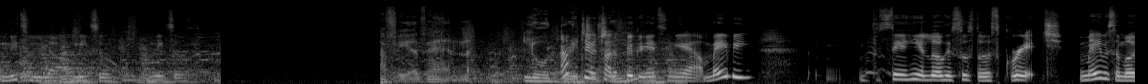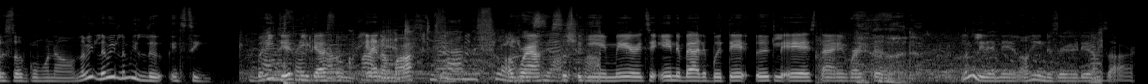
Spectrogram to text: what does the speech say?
Me too, y'all. Me too. Me too. Happier then, Lord I'm still trying to figure Anthony out. Maybe seeing he love his sister a scratch. Maybe some other stuff going on. Let me let me let me look and see. But he I'm definitely got some animosity to fan the flames around his sister Ashmore. getting married to anybody but that ugly ass thing right there. Let me leave that man alone. He didn't deserve that. I'm sorry.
